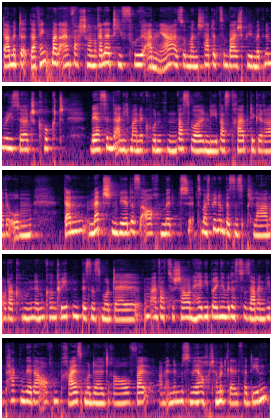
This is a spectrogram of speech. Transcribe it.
Damit, da fängt man einfach schon relativ früh an, ja. Also man startet zum Beispiel mit einem Research, guckt, wer sind eigentlich meine Kunden, was wollen die, was treibt die gerade um, dann matchen wir das auch mit zum Beispiel einem Businessplan oder einem konkreten Businessmodell, um einfach zu schauen, hey, wie bringen wir das zusammen? Wie packen wir da auch ein Preismodell drauf? Weil am Ende müssen wir auch damit Geld verdienen.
